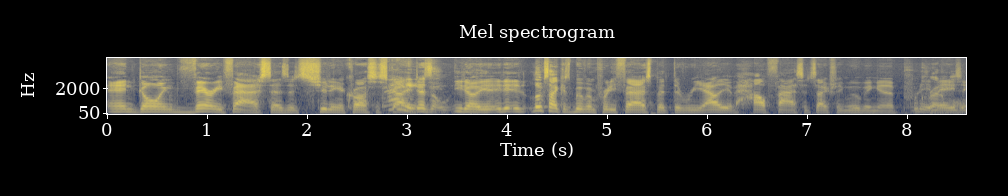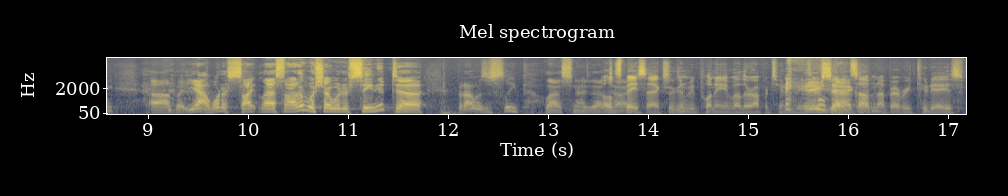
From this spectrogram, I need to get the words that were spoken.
and going very fast as it's shooting across the sky. Right. It doesn't, you know, it, it looks like it's moving pretty fast, but the reality of how fast it's actually moving, uh, pretty Incredible. amazing. Uh, but yeah, what a sight last night. I wish I would have seen it, uh, but I was asleep last night at that Well, time. SpaceX. There's going to be plenty of other opportunities. They're setting Exactly. something up every two days.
